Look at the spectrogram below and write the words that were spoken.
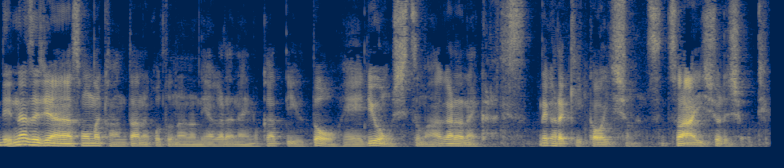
で、なぜじゃあそんな簡単なことなのに上がらないのかっていうと、えー、量も質も上がらないからです。だから結果は一緒なんです。それは一緒でしょうっていう。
